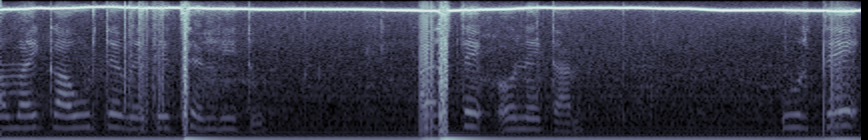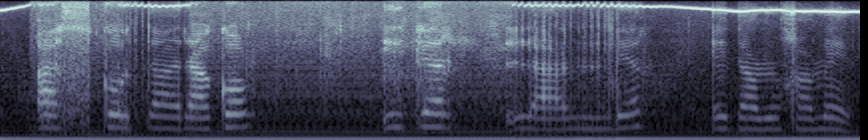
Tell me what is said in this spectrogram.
amaika urte betetzen ditu. Aste honetan. Urte askotarako Iker Lander eta Mohamed.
